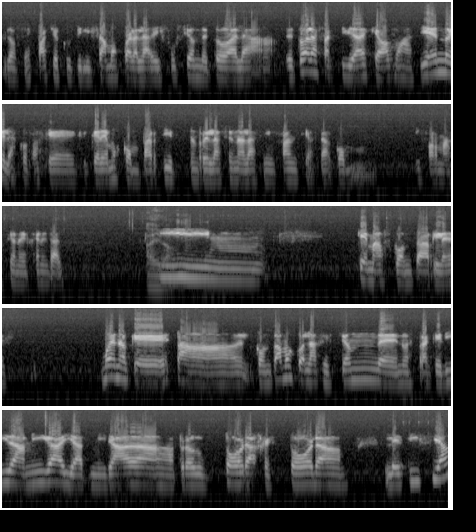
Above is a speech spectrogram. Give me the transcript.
los espacios que utilizamos para la difusión de toda la de todas las actividades que vamos haciendo y las cosas que, queremos compartir en relación a las infancias, o sea, con información en general. Y mm, qué más contarles. Bueno, que está, contamos con la gestión de nuestra querida amiga y admirada productora, gestora Leticia,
